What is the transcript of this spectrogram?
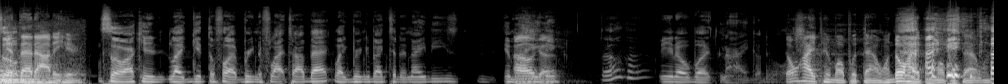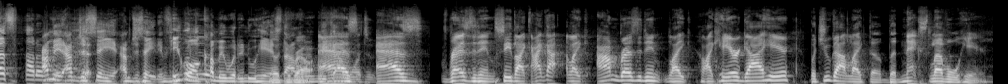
So- get that out of here. so I can like get the flat, bring the flat top back, like bring it back to the '90s in Oh, okay. heyday. You know, but nah, I ain't gonna do all Don't hype him up with that one. Don't hype him up with that one. That's not. A I mean, I'm just saying. I'm just saying. If you People gonna do- come in with a new Yo, hairstyle, Jarrell, every week, I as want to. as resident, see, like I got like I'm resident, like like hair guy here, but you got like the the next level here.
